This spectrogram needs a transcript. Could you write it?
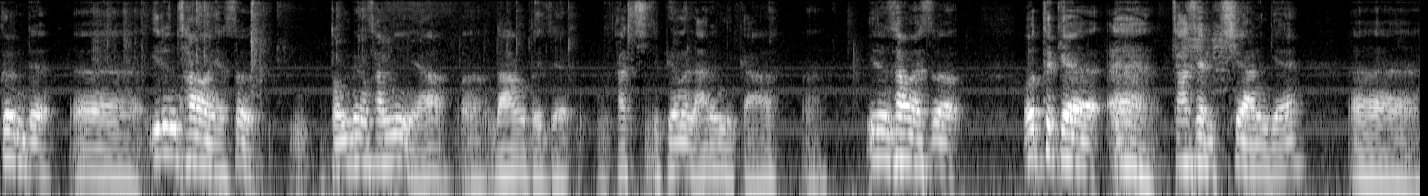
그런데 어, 이런 상황에서 동병상련이야. 어, 나하고도 이제 같이 이제 병을 앓으니까 어, 이런 상황에서 어떻게 에, 자세를 취하는 게 어,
